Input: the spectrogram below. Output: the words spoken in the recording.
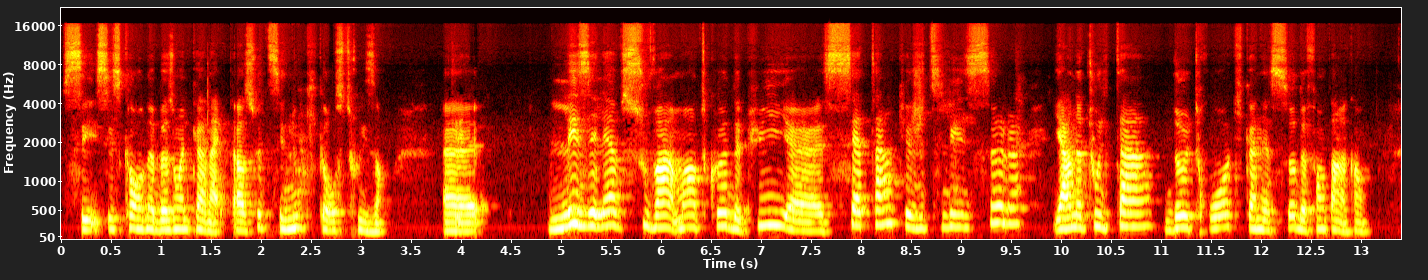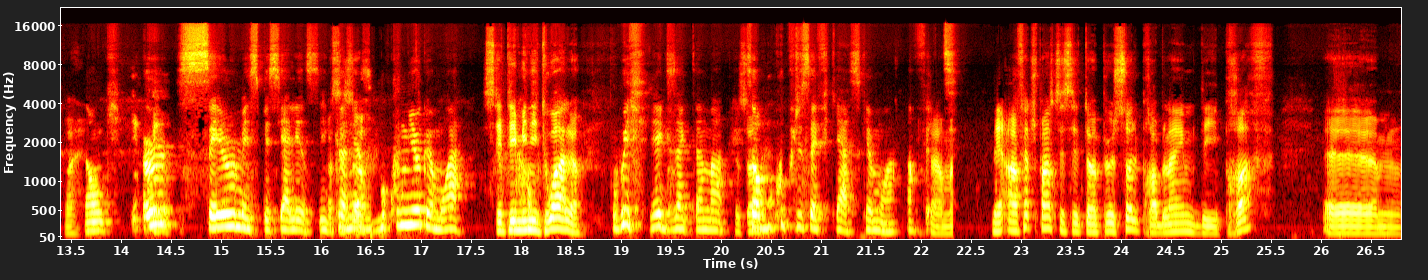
c'est ce qu'on a besoin de connaître. Ensuite, c'est nous qui construisons. Euh, les élèves, souvent, moi en tout cas, depuis euh, sept ans que j'utilise ça, il y en a tout le temps deux, trois qui connaissent ça de fond en comble. Donc, eux, c'est eux mes spécialistes. Ils connaissent beaucoup mieux que moi. C'est tes mini-toits, là. Oui, exactement. Ils sont beaucoup plus efficaces que moi, en fait. Mais en fait, je pense que c'est un peu ça le problème des profs. Euh,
